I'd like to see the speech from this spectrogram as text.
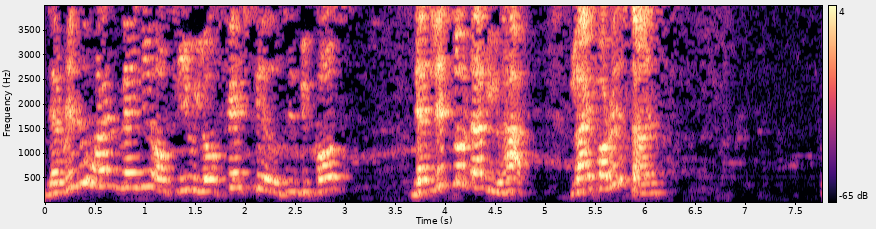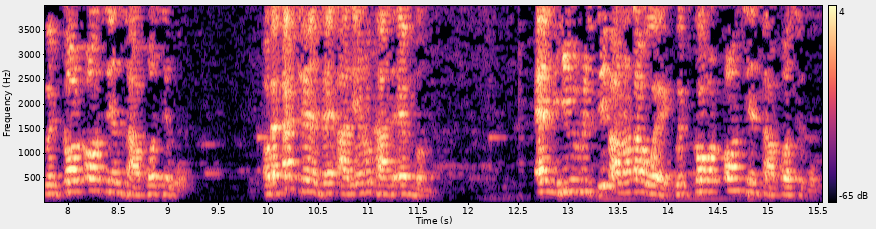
The reason why many of you, your faith fails is because the little that you have, like for instance, with God, all things are possible. The catcher say, Alieno has emblem. And he received another word. With God, all things are possible.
